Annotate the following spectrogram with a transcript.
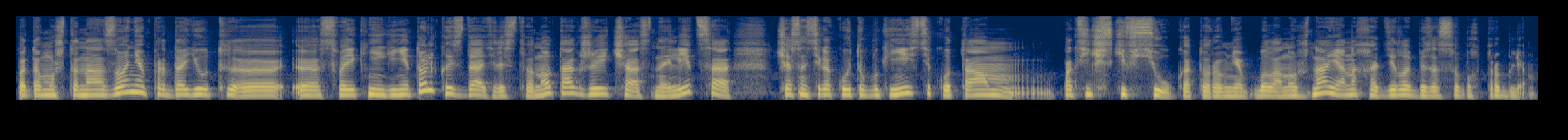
потому что на Озоне продают э, э, свои книги не только издательства, но также и частные лица. В частности, какую-то букинистику там практически всю, которая мне была нужна, я находила без особых проблем.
